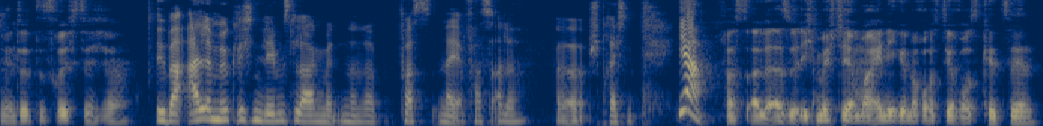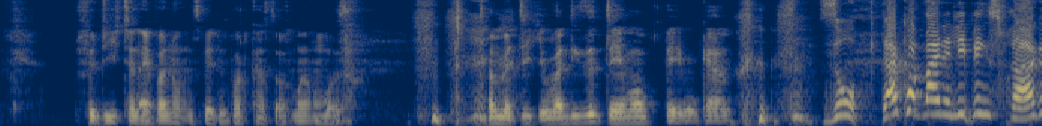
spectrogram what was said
Nee, das ist richtig, ja. Über alle möglichen Lebenslagen miteinander, fast, naja, fast alle äh, sprechen. Ja, Fast alle. Also ich möchte ja mal einige noch aus dir rauskitzeln, für die ich dann einfach noch einen zweiten Podcast aufmachen muss. Damit ich über diese Themen auch reden kann. so, da kommt meine Lieblingsfrage,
